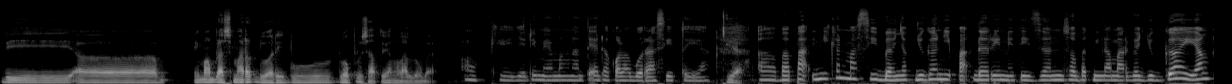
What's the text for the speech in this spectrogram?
di eh, 15 Maret 2021 yang lalu, Mbak. Oke, jadi memang nanti ada kolaborasi itu ya. Iya. Eh, Bapak ini kan masih banyak juga nih Pak dari netizen Sobat Bina Marga juga yang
